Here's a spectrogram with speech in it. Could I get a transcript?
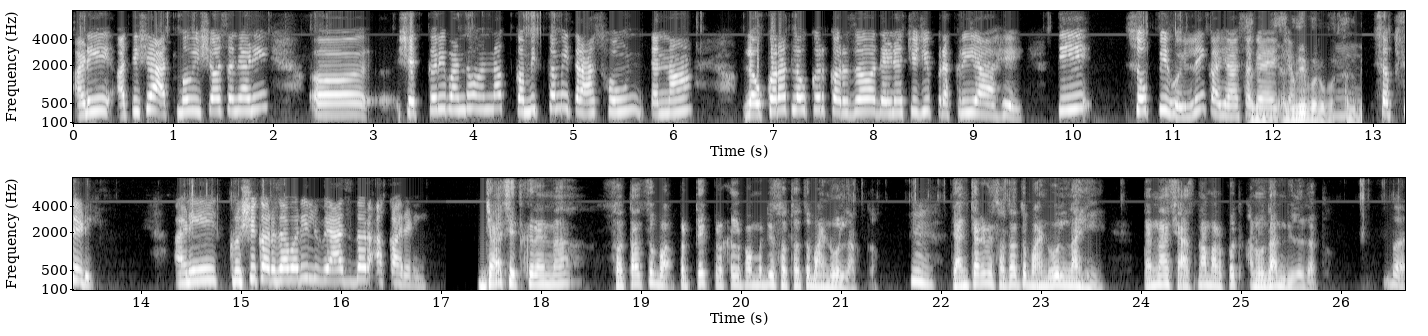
आणि अतिशय आत्मविश्वासाने आणि शेतकरी बांधवांना कमीत कमी त्रास होऊन त्यांना लवकरात लवकर कर्ज देण्याची जी प्रक्रिया आहे ती सोपी होईल नाही का या सगळ्या. सबसिडी. आणि कृषी कर्जावरील व्याजदर आकारणी. ज्या शेतकऱ्यांना स्वतःच प्रत्येक प्रकल्पामध्ये स्वतःचं भांडवल लागतं. त्यांच्याकडे स्वतःचं भांडवल नाही त्यांना शासनामार्फत अनुदान दिलं जातं. बर.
